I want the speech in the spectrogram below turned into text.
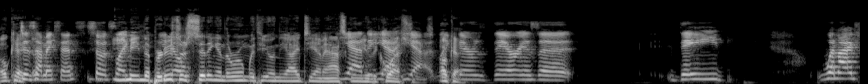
Okay. Does that make sense? So it's you like you mean the producer know, sitting in the room with you in the ITM asking yeah, you the, the, yeah, questions? yeah. Like okay. there, there is a they when I've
